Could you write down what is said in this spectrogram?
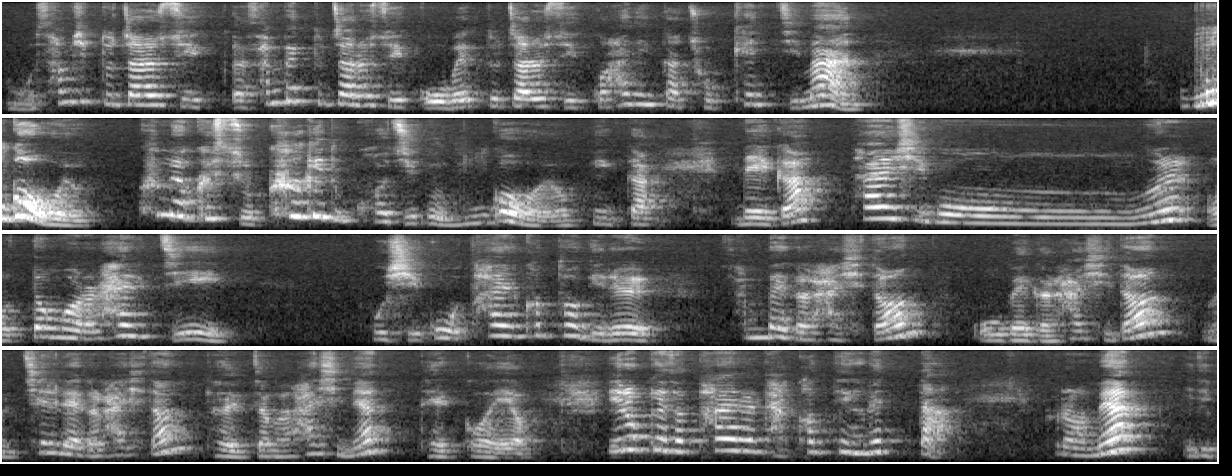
뭐 30도 자를 수 있고 300도 자를 수 있고 500도 자를 수 있고 하니까 좋겠지만 무거워요. 크면 클수록 크기도 커지고 무거워요. 그러니까 내가 타일 시공을 어떤 거를 할지 보시고 타일 커터기를 300을 하시던 500을 하시던 700을 하시던 결정을 하시면 될 거예요. 이렇게 해서 타일을 다 커팅을 했다. 그러면 이제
